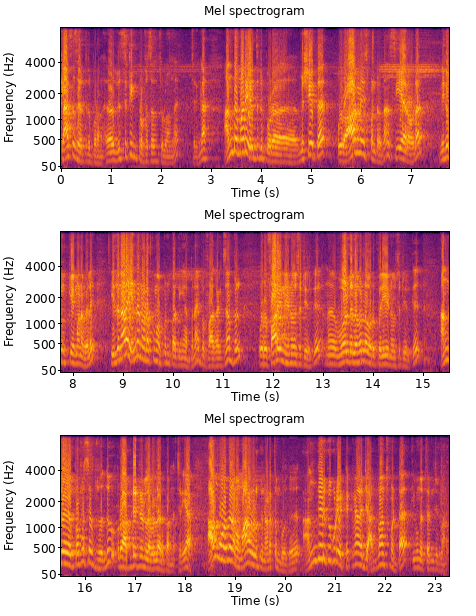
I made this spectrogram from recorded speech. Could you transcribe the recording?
கிளாஸஸ் எடுத்துகிட்டு போகிறாங்க அதாவது விசிட்டிங் ப்ரொஃபஸர்னு சொல்லுவாங்க. சரிங்களா? அந்த மாதிரி எடுத்துகிட்டு போகிற விஷயத்த ஒரு ஆர்கனைஸ் பண்ணுறது தான் சிஆரோட மிக முக்கியமான வேலை. இதனால் என்ன நடக்கும் அப்படின்னு பார்த்தீங்க அப்படின்னா இப்போ ஃபார் எக்ஸாம்பிள் ஒரு ஃபாரின் யூனிவர்சிட்டி இருக்குது வேர்ல்டு லெவலில் ஒரு பெரிய யூனிவர்சிட்டி இருக்குது அங்கே ப்ரொஃபசர்ஸ் வந்து ஒரு அப்டேட்டட் லெவலில் இருப்பாங்க. சரியா? அவங்க வந்து நம்ம மாணவர்களுக்கு நடத்தும் போது இருக்கக்கூடிய டெக்னாலஜி அட்வான்ஸ்மெண்ட்டை இவங்க தெரிஞ்சுக்கலாம்.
